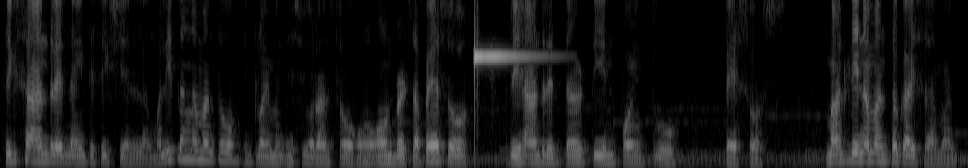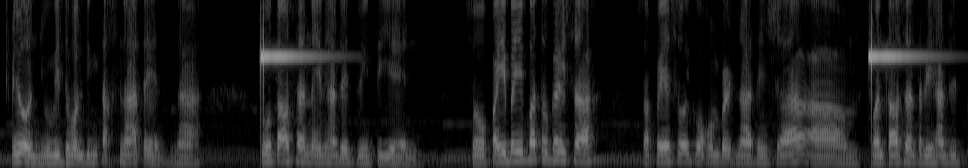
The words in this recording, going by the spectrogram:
696 yen lang. Malit lang naman to, employment insurance. So, kung convert sa peso, 313.2 pesos. Monthly naman to guys ha. Month. Yun, yung withholding tax natin na 2,920 yen. So, paiba-iba to guys ha. Sa peso, i-convert natin siya um, 1,314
